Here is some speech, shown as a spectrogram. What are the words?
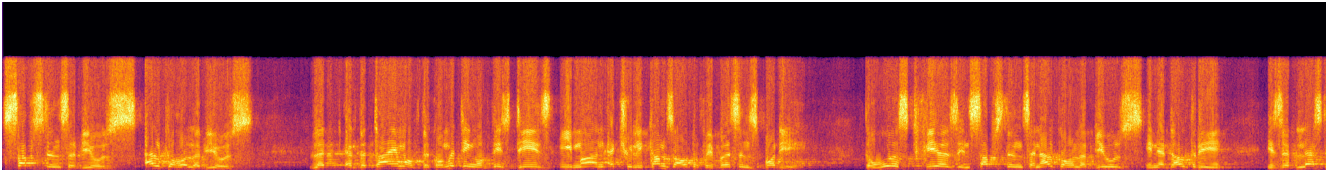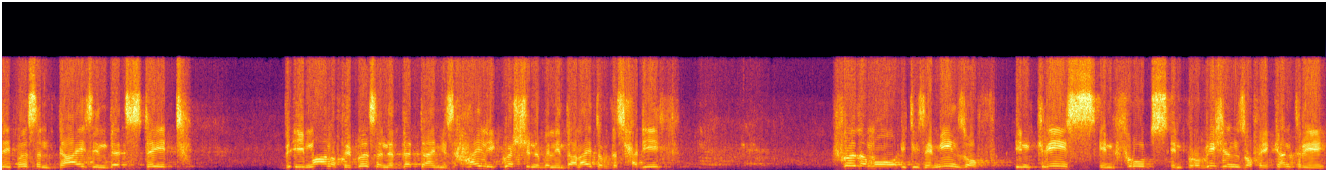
substance abuse, alcohol abuse. That at the time of the committing of these deeds, iman actually comes out of a person's body. The worst fears in substance and alcohol abuse, in adultery, is that lest a person dies in that state, the iman of a person at that time is highly questionable in the light of this hadith. Furthermore, it is a means of increase in fruits, in provisions of a country.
